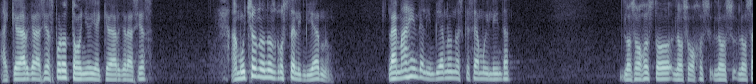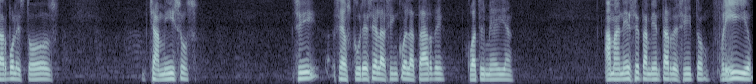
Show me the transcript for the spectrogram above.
Hay que dar gracias por otoño y hay que dar gracias. A muchos no nos gusta el invierno. La imagen del invierno no es que sea muy linda. Los ojos, todos, los ojos, los, los árboles todos chamizos. Sí, se oscurece a las 5 de la tarde, cuatro y media. Amanece también tardecito, frío.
